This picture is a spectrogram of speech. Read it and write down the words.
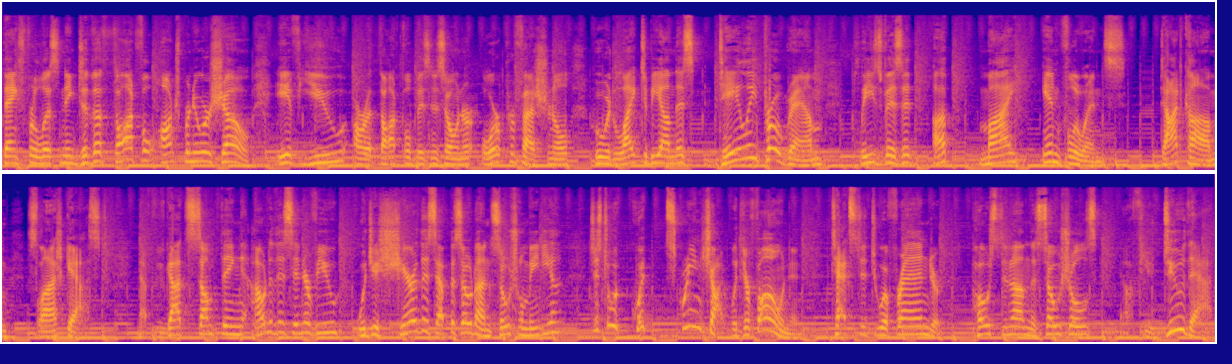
Thanks for listening to the Thoughtful Entrepreneur Show. If you are a thoughtful business owner or professional who would like to be on this daily program, please visit upmyinfluence.com slash guest. Now, if you've got something out of this interview, would you share this episode on social media? Just do a quick screenshot with your phone and text it to a friend or post it on the socials. Now, if you do that,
